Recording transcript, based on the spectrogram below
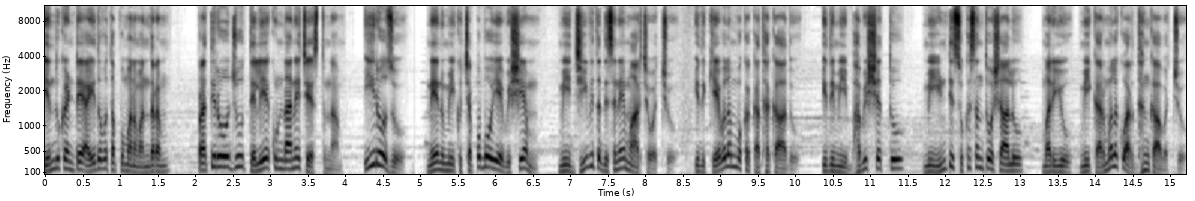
ఎందుకంటే ఐదవ తప్పు మనమందరం ప్రతిరోజూ తెలియకుండానే చేస్తున్నాం. ఈరోజు నేను మీకు చెప్పబోయే విషయం మీ జీవిత దిశనే మార్చవచ్చు. ఇది కేవలం ఒక కథ కాదు. ఇది మీ భవిష్యత్తు మీ ఇంటి సుఖసంతోషాలు మరియు మీ కర్మలకు అర్థం కావచ్చు.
